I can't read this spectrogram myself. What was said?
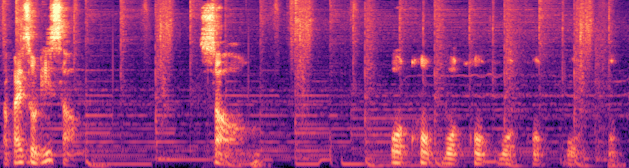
ต่อไปสูตรที่ 2 2บวก6บวก6บวก6บวก6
